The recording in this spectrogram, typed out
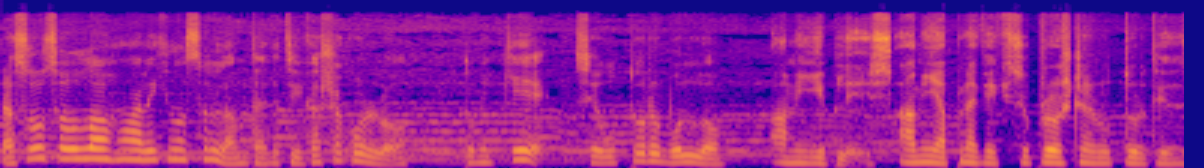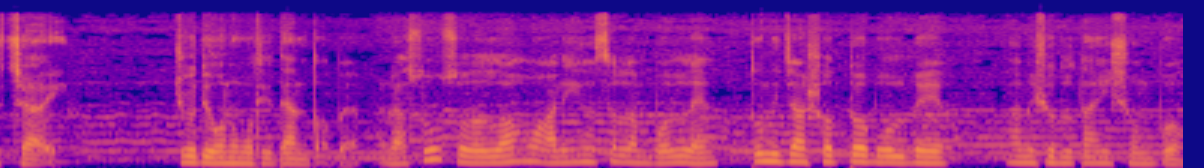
রাসূল আলাইহি ওয়াসাল্লাম তাকে জিজ্ঞাসা করল, তুমি কে? সে উত্তরে বলল, আমি ইবলিস। আমি আপনাকে কিছু প্রশ্নের উত্তর দিতে চাই। যদি অনুমতি দেন তবে। রাসূল সাল্লাল্লাহু আলাইহি ওয়াসাল্লাম বললেন, তুমি যা সত্য বলবে, আমি শুধু তাই শুনব।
